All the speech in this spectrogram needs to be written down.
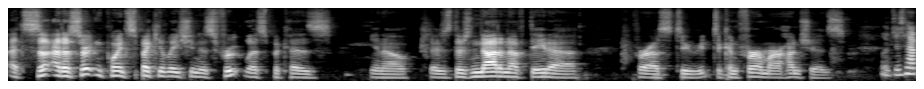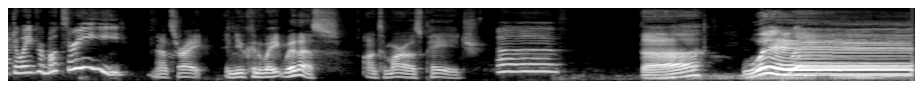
at, at a certain point speculation is fruitless because you know there's there's not enough data for us to to confirm our hunches. We'll just have to wait for book three. That's right. And you can wait with us on tomorrow's page of The Wig.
